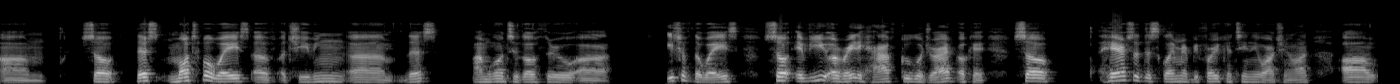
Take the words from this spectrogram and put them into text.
Um, so there's multiple ways of achieving um, this. I'm going to go through uh, each of the ways. So if you already have Google Drive, okay, so here's a disclaimer before you continue watching on. Um,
